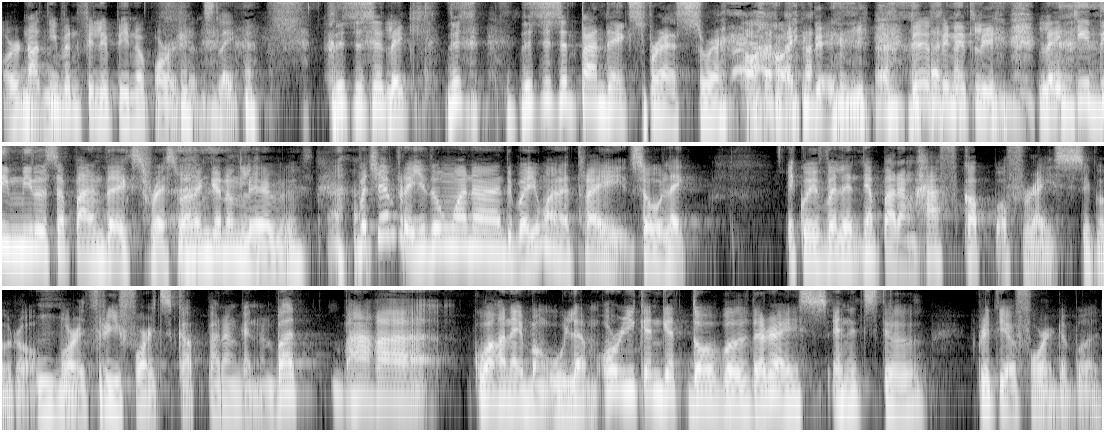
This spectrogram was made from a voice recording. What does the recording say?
or not even Filipino portions. Like, this isn't like this this isn't Panda Express where oh, hindi. definitely like kiddie meal sa Panda Express, parang ganong levels. But syempre, you don't wanna, di ba? You wanna try. So like equivalent niya parang half cup of rice siguro or three-fourths cup, parang ganun. But makakakuha ka na ibang ulam. Or you can get double the rice and it's still pretty affordable.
